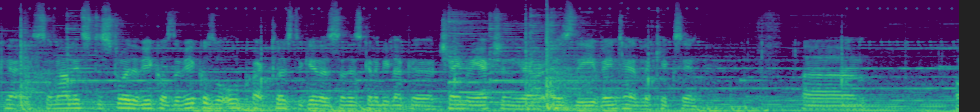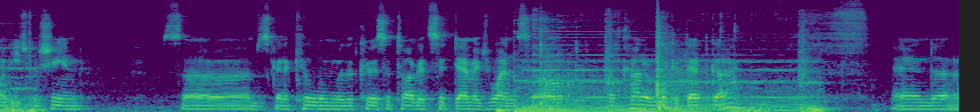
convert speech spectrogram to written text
Okay, so now let's destroy the vehicles. The vehicles are all quite close together, so there's going to be like a chain reaction here as the event handler kicks in. um, on each machine. So uh, I'm just going to kill them with a cursor target set damage one. So I'll, I'll kind of look at that guy and uh,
